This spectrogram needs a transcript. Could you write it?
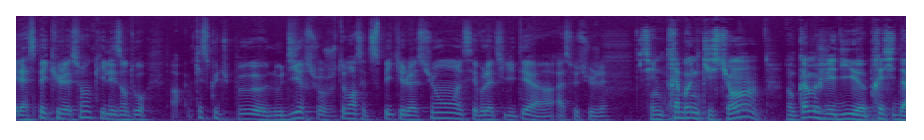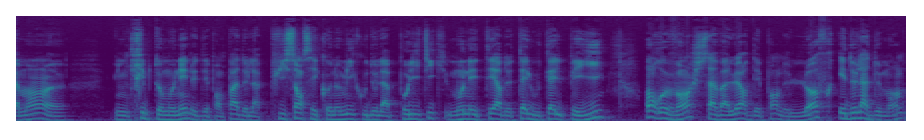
et la spéculation qui les entoure. Qu'est-ce que tu peux euh, nous dire sur justement cette spéculation et ces volatilités à, ce sujet? C'est une très bonne question. Donc comme je l'ai dit euh, précédemment, euh, une crypto-monnaie ne dépend pas de la puissance économique ou de la politique monétaire de tel ou tel pays. En revanche, sa valeur dépend de l'offre et de la demande,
